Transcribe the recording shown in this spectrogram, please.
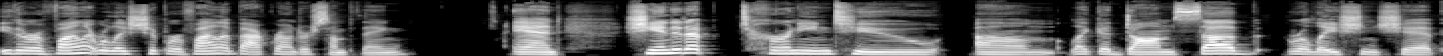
either a violent relationship or a violent background or something. And she ended up turning to um like a dom sub relationship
